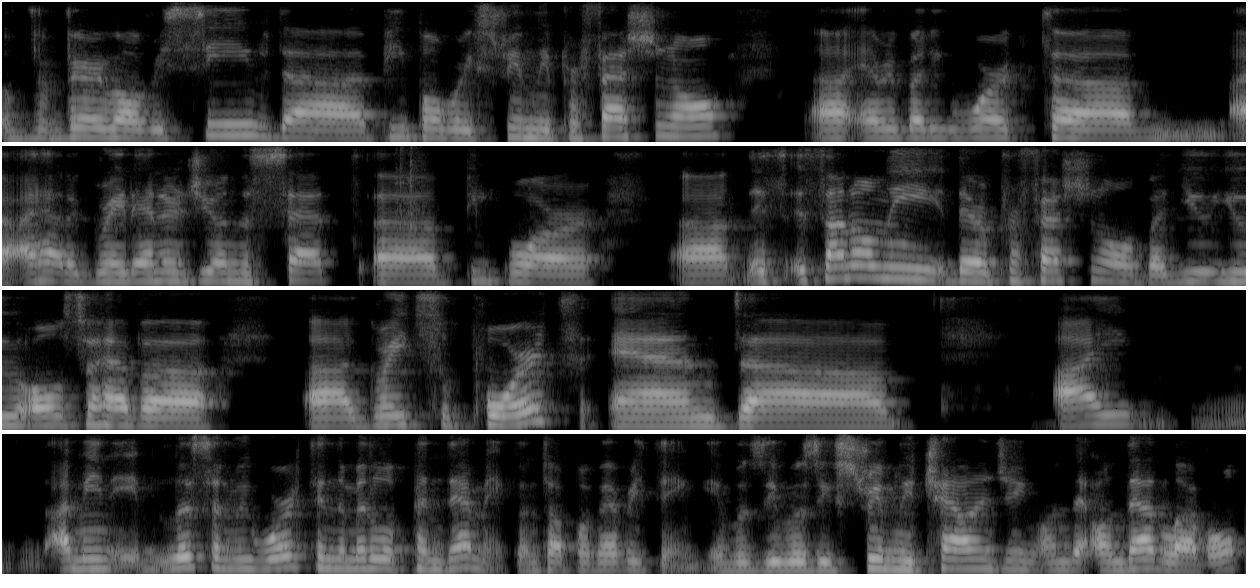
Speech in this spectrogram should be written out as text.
very well received. Uh, people were extremely professional. Uh, everybody worked. um I I had a great energy on the set. Uh, people are. Uh, it's it's not only they're professional, but you you also have a, a great support and. Uh, I, I mean, listen, we worked in the middle of pandemic on top of everything. It was it was extremely challenging on the, on that level,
